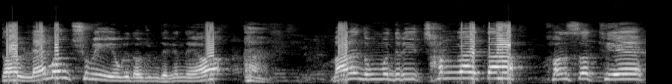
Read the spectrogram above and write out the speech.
더 레몬 트리 여기 넣어주면 되겠네요. 많은 동물들이 참가했다. 콘서트에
